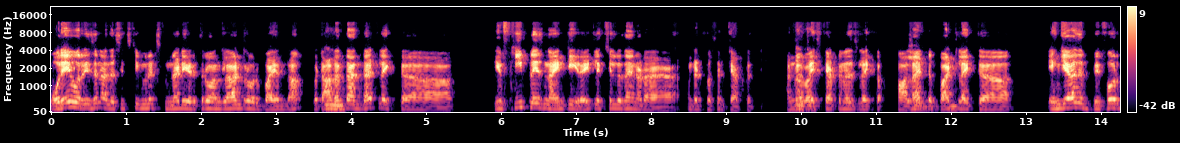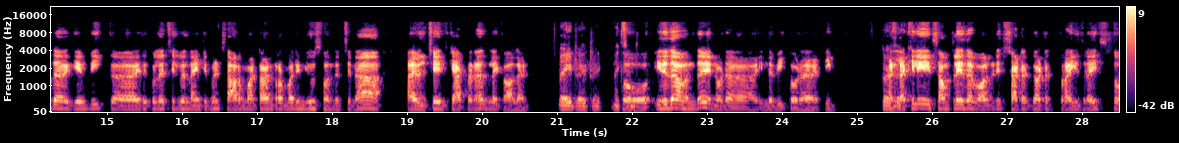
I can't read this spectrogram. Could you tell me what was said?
ஒரே ஒரு ரீசன் அந்த சிக்ஸ்டி மினிட்ஸ் முன்னாடி எடுத்துருவாங்களான்ற ஒரு பயம் தான் but other than that like if he plays ninety right like Silva தான் என்னோட hundred percent captain and my. Vice captain is like Haaland. But. Like எங்கேயாவது பிஃபோர் த கேம் வீக் இதுக்குள்ள சில்வர் நைன்டி மினிட்ஸ் ஆட மாட்டான்ற மாதிரி நியூஸ் வந்துச்சுன்னா I will change captain like Haaland right right right so இதுதான் வந்து என்னோட இந்த வீக்கோட team and luckily some players have already started got price rise so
